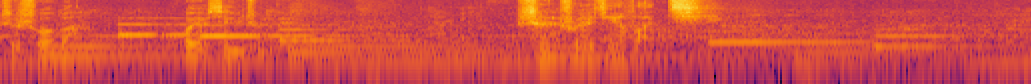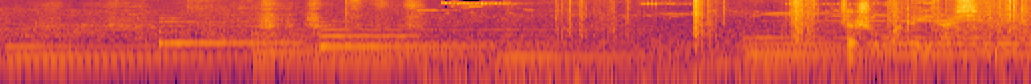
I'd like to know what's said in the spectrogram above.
直说吧，我有心理准备。肾衰竭晚期。这是我的一点心意。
